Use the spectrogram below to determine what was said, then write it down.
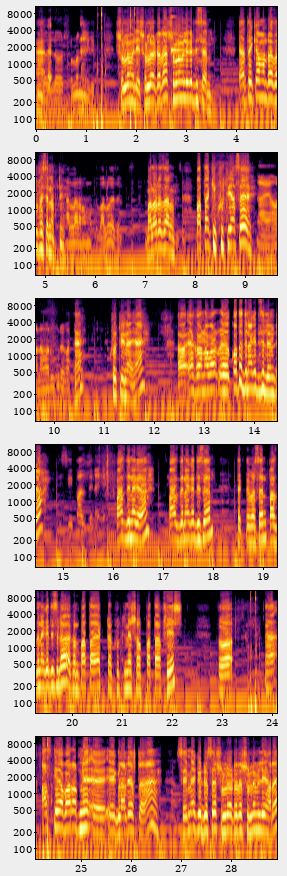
হ্যাঁ হ্যাঁ। ষোলো মিলি ষোলো মিলি ষোলো লিটারে ষোলো মিলি করে দিচ্ছেন? এতে কেমন রেজাল্ট পাইছেন আপনি? আল্লাহ রহমতে ভালো হয়ে যাবে ভালো রেজাল্ট পাতা কি খুরকি আছে? না এখন আমার উপরে পাতা হ্যাঁ? খুরকি নাই। হ্যাঁ? এখন আবার আহ, কতদিন আগে দিছিলেন এটা? দিছি পাঁচ দিন আগে। পাঁচ দিন আগে হ্যাঁ? পাঁচ দিন আগে দিছেন? দেখতে পাচ্ছেন পাঁচ দিন আগে দিছিল এখন পাতা একটা খুরকিনে সব পাতা ফ্রেশ। তো আজকে আবার আপনি এই গ্লাডিয়াসটা হ্যাঁ? সেম একই ডোসে ষোলো আঠারো ষোলো মিলি হারে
